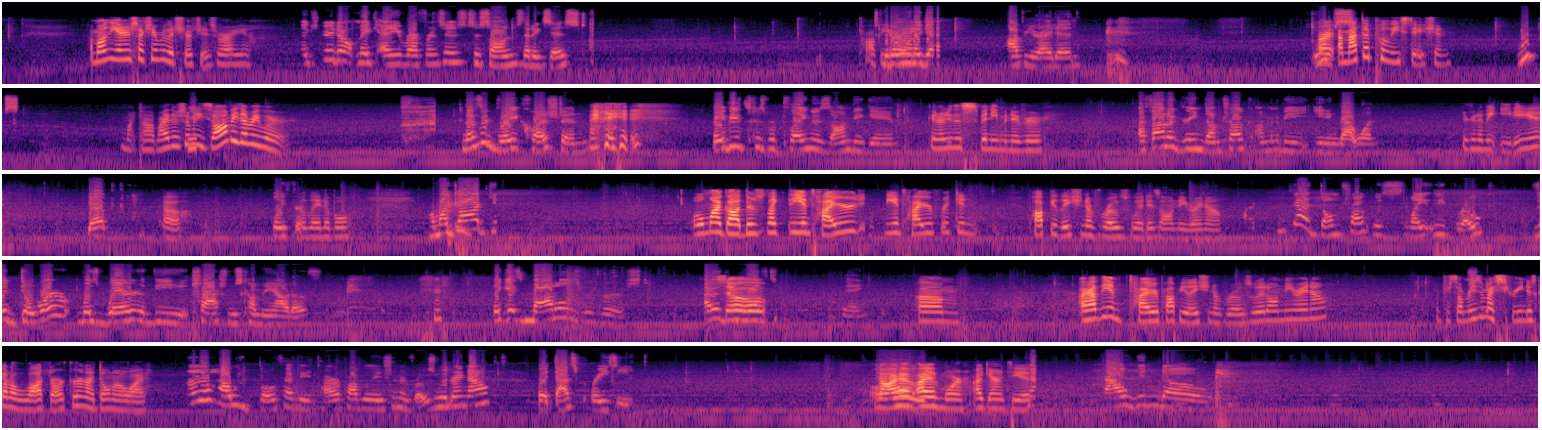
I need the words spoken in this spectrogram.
I'm on the intersection where the church is. Where are you? Make sure you don't make any references to songs that exist. Copy. You don't want to get copyrighted. All right, I'm at the police station. Oops. Oh my god, why are there so many zombies everywhere? That's a great question. Maybe it's because we're playing a zombie game. Gonna do the spinny maneuver. I found a green dump truck. I'm gonna be eating that one. You're gonna be eating it. Yep. Oh, Fully relatable. Oh my god! Oh my god, there's like the entire the entire freaking population of Rosewood is on me right now. I think that dump truck was slightly broke. The door was where the trash was coming out of. like its model is reversed. I would So- love to thing. Um, I have the entire population of Rosewood on me right now. And for some reason, my screen just got a lot darker, and I don't know why. I don't know how we both have the entire population of Rosewood right now, but that's crazy. No, I have Oh, I have more. I guarantee it. Now window.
